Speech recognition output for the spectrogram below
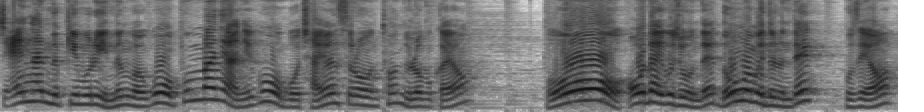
쨍한 느낌으로 있는 거고 뿐만이 아니고 뭐 자연스러운 톤 눌러볼까요? 오, 어, 나 이거 좋은데? 너무 마음에 드는데? 보세요.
